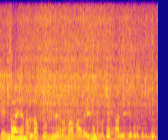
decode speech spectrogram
வெங்காயம் நல்லா பொன் நிறமாக வரையும் நம்ம தக்காளி சேர்த்துக்கிருவோம்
